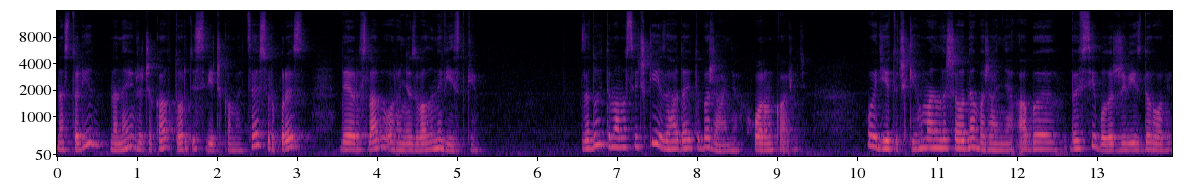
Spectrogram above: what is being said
На столі на неї вже чекав торт із свічками. Це сюрприз, де Ярославі організували невістки. Задуйте, мамо, свічки і загадайте бажання, хором кажуть. Ой, діточки, у мене лише одне бажання, аби ви всі були живі і здорові,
